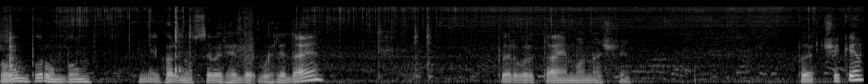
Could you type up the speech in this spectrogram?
Бум-бурум-бум. Як гарно все виглядає. Перевертаємо наші перчики.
